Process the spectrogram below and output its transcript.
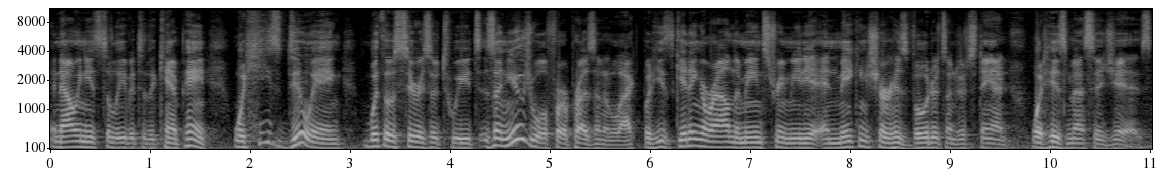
and now he needs to leave it to the campaign. What he's doing with those series of tweets is unusual for a president-elect, but he's getting around the mainstream media and making sure his voters understand what his message is.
